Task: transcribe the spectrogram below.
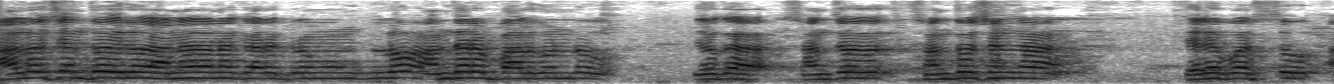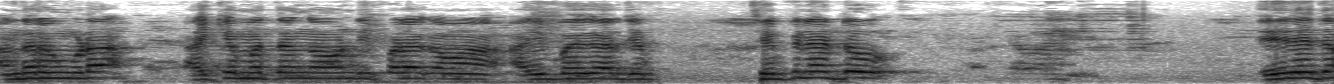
ఆలోచనతో ఈరోజు అన్నదాన కార్యక్రమంలో అందరూ పాల్గొంటూ ఇది ఒక సంతో సంతోషంగా తెలియపరుస్తూ అందరం కూడా ఐక్యమత్యంగా ఉండి ఇప్పటిదాకా మా అయ్యబ్బాయి గారు చెప్ చెప్పినట్టు ఏదైతే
